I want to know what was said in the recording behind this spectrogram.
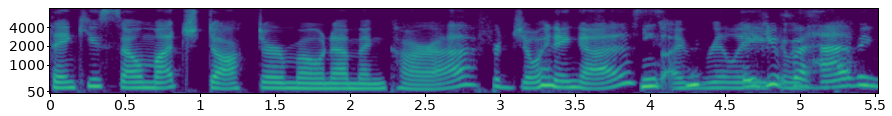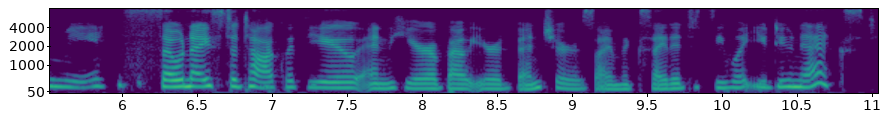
Thank you so much, Dr. Mona Minkara, for joining us. I really thank you for having me. So nice to talk with you and hear about your adventures. I'm excited to see what you do next.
